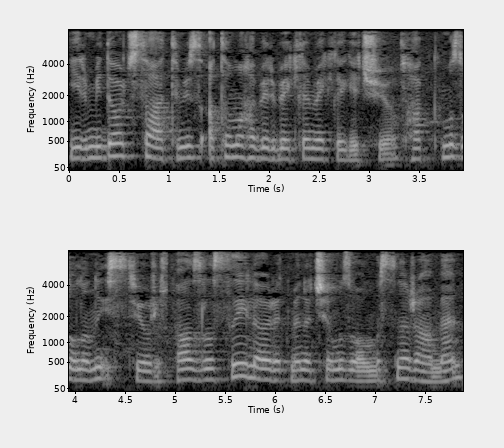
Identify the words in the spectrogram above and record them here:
24 saatimiz atama haberi beklemekle geçiyor. Hakkımız olanı istiyoruz. Fazlasıyla öğretmen açığımız olmasına rağmen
